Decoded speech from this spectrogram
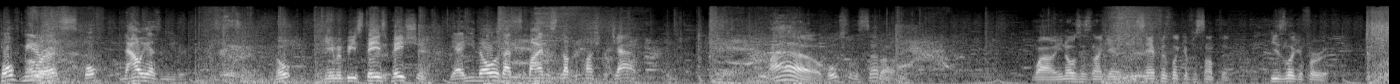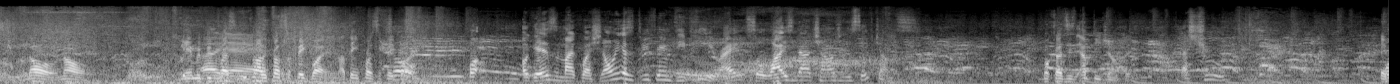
Both meterless. Both. Now he has a meter. Nope. Gamerbee stays patient. Yeah, he knows that's minus enough to punch the jab. Wow, goes for the setup. Wow, he knows it's not guaranteed. Sanford's looking for something. He's looking for it. No, no. Gamerbee Uh, pressed, yeah. he probably pressed a fake button. I think he pressed a fake So, button. but, okay, this is my question. Oni has a three frame DP, right? So why is he not challenging these safe jumps? Because he's empty jumping. That's true. If,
